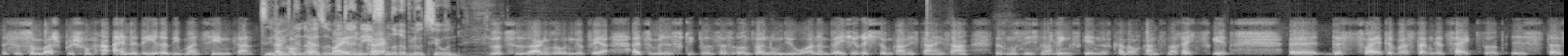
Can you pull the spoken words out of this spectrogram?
Das ist zum Beispiel schon mal eine Lehre, die man ziehen kann. Sie Dann rechnen also mit der nächsten Teil, Revolution. Sozusagen so ungefähr. Also zumindest fliegt uns das irgendwann um die Ohren. In welche Richtung kann ich gar nicht sagen. Das muss nicht nach links gehen, das kann auch ganz nach rechts gehen. Äh, Das Zweite, was dann gezeigt wird, ist, dass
